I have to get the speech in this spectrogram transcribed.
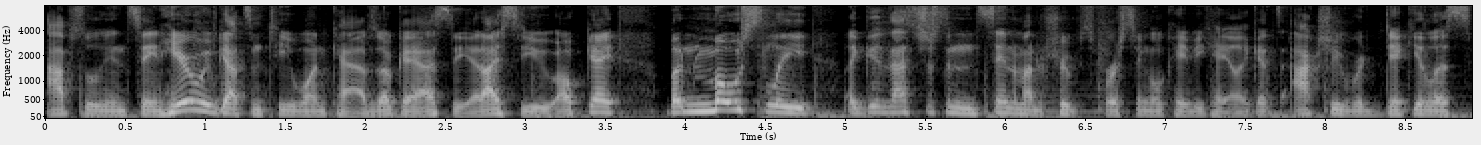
absolutely insane. Here we've got some t1 cavs. Okay I see it. I see you. Okay. But mostly like that's just an insane amount of troops for a single kvk like it's actually ridiculous.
